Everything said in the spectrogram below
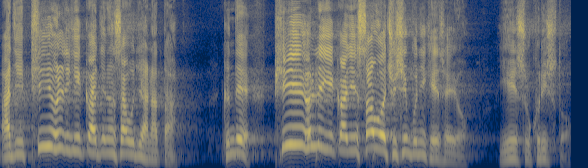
아직 피 흘리기까지는 싸우지 않았다. 근데 피 흘리기까지 싸워 주신 분이 계세요. 예수 그리스도.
